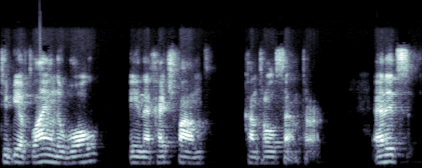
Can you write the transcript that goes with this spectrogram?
to be a fly on the wall in a hedge fund control center. And it's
